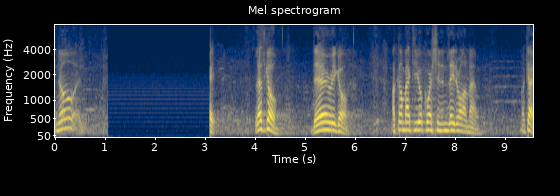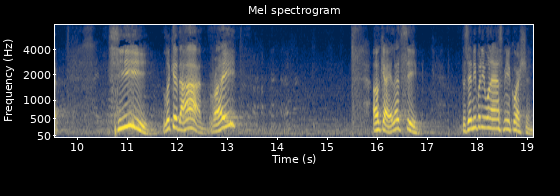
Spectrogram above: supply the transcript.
to No. Okay, let's go. There we go. I'll come back to your question later on, ma'am. Okay. See, look at that, right? Okay, let's see. Does anybody want to ask me a question?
